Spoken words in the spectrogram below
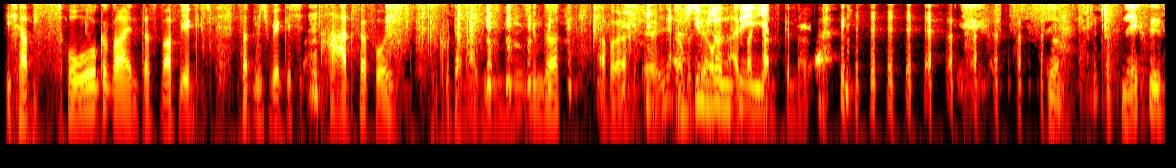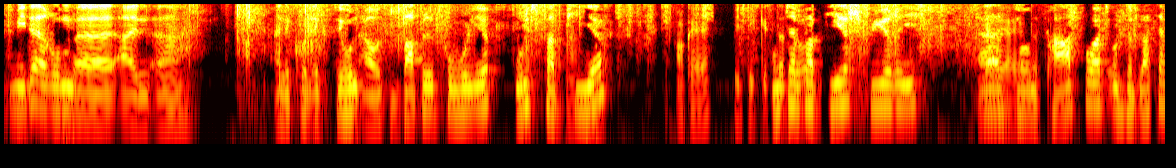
ich habe so geweint, das war wirklich, das hat mich wirklich hart verfolgt. Gut, da war ich noch ein bisschen jünger, aber äh, ich Ja, glaube, bestimmt schon zehn Jahre. genau. So. Das nächste ist wiederum äh, ein, äh, eine Kollektion aus Bubblefolie und Papier. Okay, wie dick ist das Unter so? Papier spüre ich äh, Ja, ja, ja, so ein das ist- Cardboard und eine Plastik.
